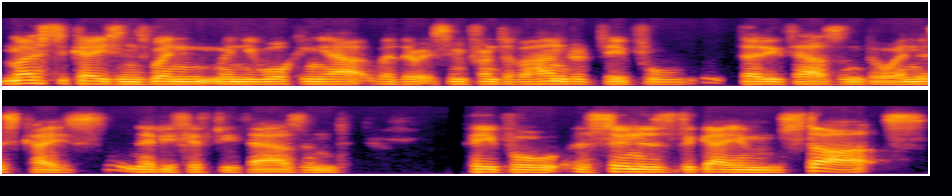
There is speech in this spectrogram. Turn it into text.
most occasions when when you're walking out, whether it's in front of hundred people, thirty thousand, or in this case nearly fifty thousand people, as soon as the game starts,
